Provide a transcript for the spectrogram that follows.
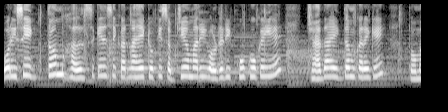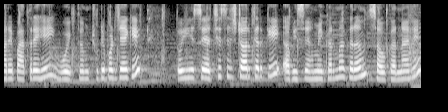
और इसे एकदम हल्के से करना है, क्योंकि सब्ज़ी हमारी ऑलरेडी कुक हो गई है, ज़्यादा एकदम करेंगे तो हमारे पात्रे हैं, वो एकदम छूटे पड़ जाएँगे। तो ये इसे अच्छे से स्टर करके अब इसे हमें गर्मा गर्म सर्व करना है।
